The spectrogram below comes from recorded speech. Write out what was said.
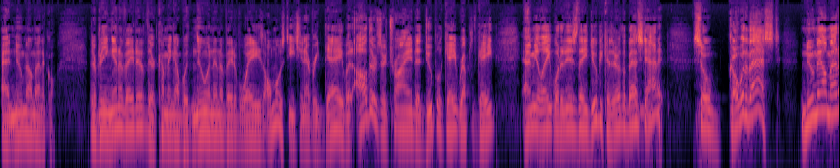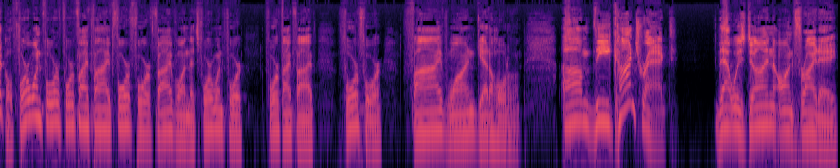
at Numale Medical. They're being innovative. They're coming up with new and innovative ways almost each and every day, but others are trying to duplicate, replicate, emulate what it is they do because they're the best at it. So go with the best. Numale Medical, 414 455 4451. That's 414 455 4451. Get a hold of them. Um, the contract that was done on Friday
